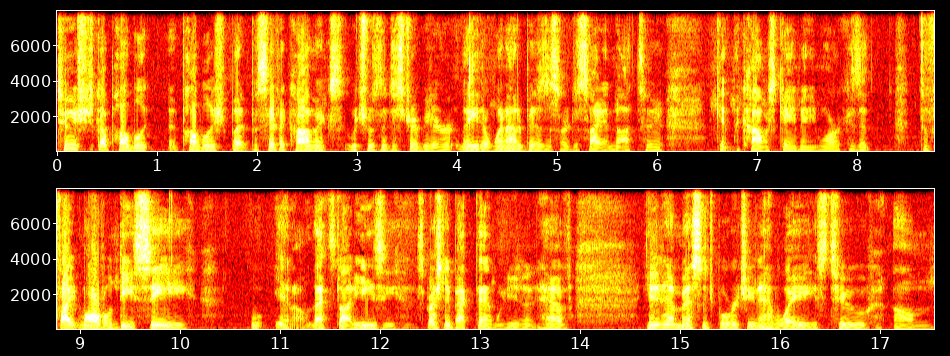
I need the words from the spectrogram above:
two issues got public, published, but Pacific Comics, which was the distributor, they either went out of business or decided not to get in the comics game anymore because to fight Marvel and DC, you know, that's not easy, especially back then when you didn't have you didn't have message boards, you didn't have ways to um,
